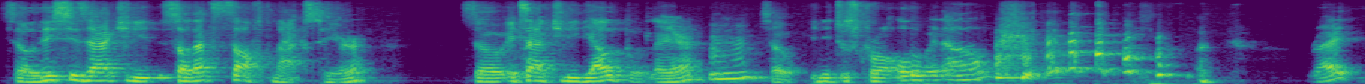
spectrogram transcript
So this is actually, so that's softmax here. So it's actually the output layer. Mm-hmm. So you need to scroll all the way down. right?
